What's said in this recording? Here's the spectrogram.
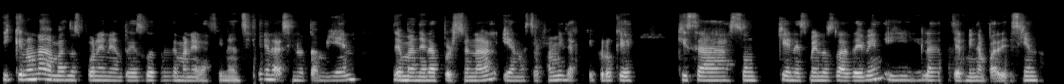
y que no nada más nos ponen en riesgo de manera financiera, sino también de manera personal y a nuestra familia, que creo que quizás son quienes menos la deben y la terminan padeciendo.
